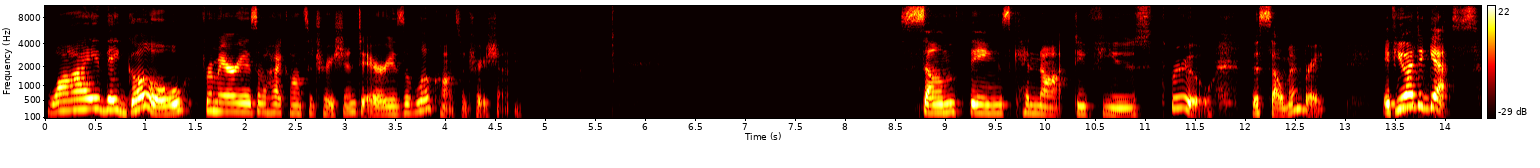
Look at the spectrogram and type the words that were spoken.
why they go from areas of high concentration to areas of low concentration. some things cannot diffuse through the cell membrane. If you had to guess,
